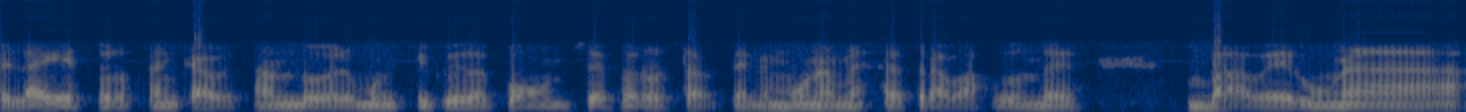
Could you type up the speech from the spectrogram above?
¿verdad? y esto lo está encabezando el municipio de Ponce, pero tenemos una mesa de trabajo donde va a haber una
